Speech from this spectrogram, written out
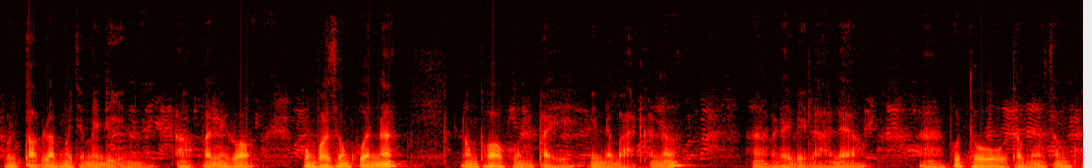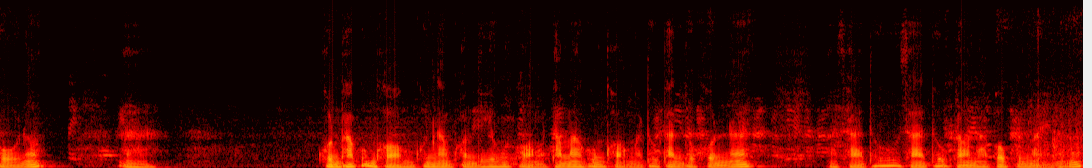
ผลตอบรับมันจะไม่ดีนั่นแหละอ้าววันนี้ก็คงพอสมควรนะหลวงพ่อคงไปบิณฑบาตกันเนาะอ่าไม่ได้เวลาแล้วอ่าพุทโธธรรมโมสังโฆเนาะอ่าคุณพระคุ้มครอง คุณงามความดีคุ้มครองธรรมะคุ้มครองทุกท่านทุกคนนะอ่าสาธุ สาธุคราวหน้าพบกันใหม่นะ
